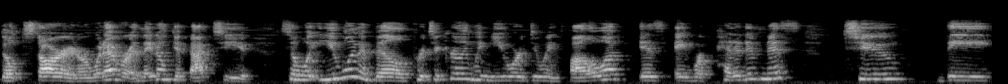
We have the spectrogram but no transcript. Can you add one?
don't start or whatever, and they don't get back to you. So, what you want to build, particularly when you are doing follow up, is a repetitiveness to the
